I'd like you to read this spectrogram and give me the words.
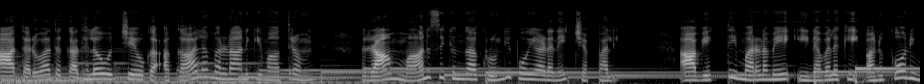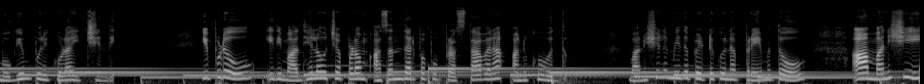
ఆ తరువాత కథలో వచ్చే ఒక అకాల మరణానికి మాత్రం రామ్ మానసికంగా కృంగిపోయాడనే చెప్పాలి. ఆ వ్యక్తి మరణమే ఈ నవలకి అనుకోని ముగింపుని కూడా ఇచ్చింది. ఇప్పుడు ఇది మధ్యలో చెప్పడం అసందర్భపు ప్రస్తావన అనుకోవద్దు. మనుషుల మీద పెట్టుకున్న ప్రేమతో ఆ మనిషి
